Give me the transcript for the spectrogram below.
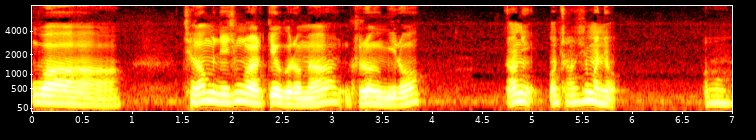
와, 제가 먼저 신고할게요, 그러면. 그런 의미로. 아니, 어, 잠시만요. 어,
